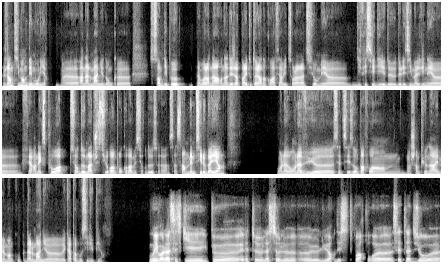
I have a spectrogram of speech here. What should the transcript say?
gentiment démolir en Allemagne. Donc, ce sera un petit peu, ben voilà, on a, on a, déjà parlé tout à l'heure, donc on va faire vite sur la Lazio, mais difficile de, les imaginer faire un exploit sur deux matchs, sur un, pourquoi pas, mais sur deux, ça, ça semble, même si le Bayern on l'a vu euh, cette saison, parfois en, championnat et même en Coupe d'Allemagne, euh, est capable aussi du pire. Oui, voilà, c'est ce qui peut être la seule euh, lueur d'espoir pour euh, cette Lazio euh,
